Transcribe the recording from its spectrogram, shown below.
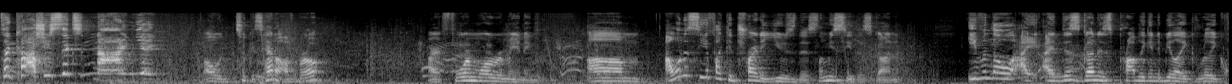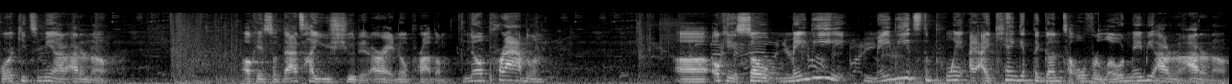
Tekashi 69! Yeet! Oh, took his head off, bro. Alright, four more remaining. Um, I want to see if I can try to use this. Let me see this gun. Even though I, I this gun is probably going to be like really quirky to me, I, I don't know. Okay, so that's how you shoot it. Alright, no problem. No problem. Uh, okay, so maybe maybe it's the point I, I can't get the gun to overload, maybe? I don't know, I don't know.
